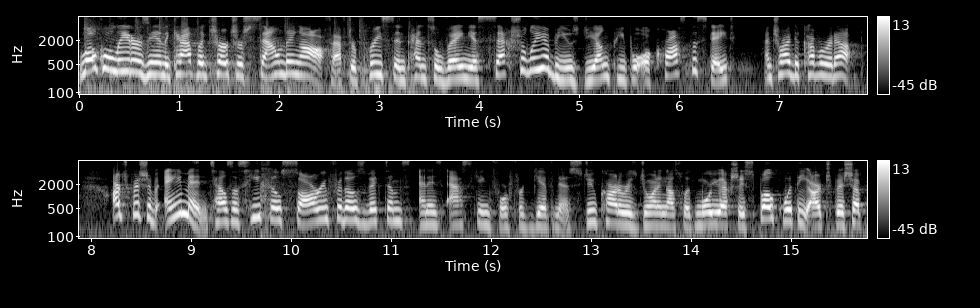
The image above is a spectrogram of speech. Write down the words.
Local leaders in the Catholic Church are sounding off after priests in Pennsylvania sexually abused young people across the state and tried to cover it up. Archbishop Aymond tells us he feels sorry for those victims and is asking for forgiveness. Stu Carter is joining us with more. You actually spoke with the Archbishop.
